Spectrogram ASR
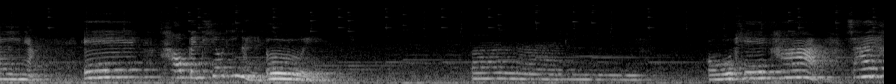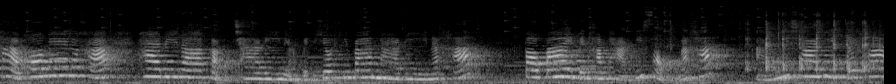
ลีเนี่ยเอะเขาไปเที่ยวที่ไหนเอ่ยบ้านนาดีโอเคค่ะ ใช่ค่ะพ่อแม่นะคะพาลีลากับชาลีเนี่ยไปเที่ยวที่บ้านนาดีนะคะ ต่อไปเป็นคำถามที่สองนะคะอ่านวิชาหยิบไปค่ะ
